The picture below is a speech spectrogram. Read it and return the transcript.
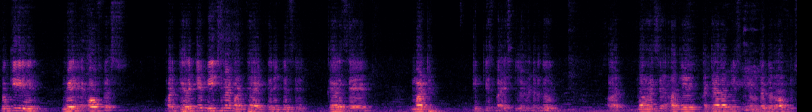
क्योंकि मेरे ऑफ़िस और घर के बीच में मठ था एक तरीके से घर से मठ 21-22 किलोमीटर दूर और वहाँ से आगे 18-20 किलोमीटर दूर ऑफ़िस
